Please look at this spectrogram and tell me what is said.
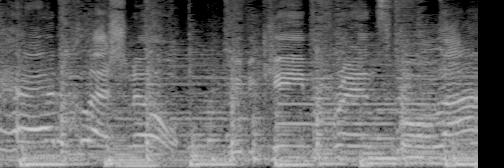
had a clash, no. We became friends for life.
